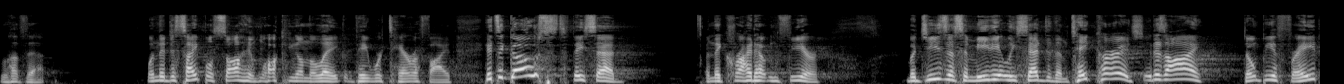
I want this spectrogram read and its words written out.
Love that. When the disciples saw him walking on the lake, they were terrified. It's a ghost, they said. And they cried out in fear. But Jesus immediately said to them, Take courage, it is I. Don't be afraid.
